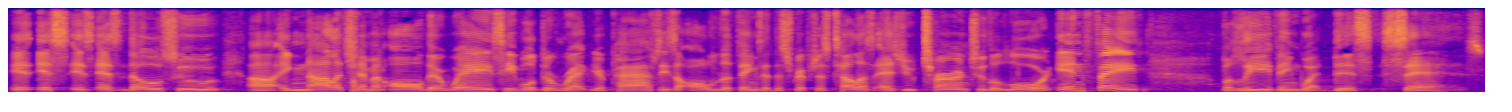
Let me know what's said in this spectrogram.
it's, it's, as those who uh, acknowledge Him in all their ways, He will direct your paths. These are all of the things that the Scriptures tell us as you turn to the Lord in faith, believing what this says.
